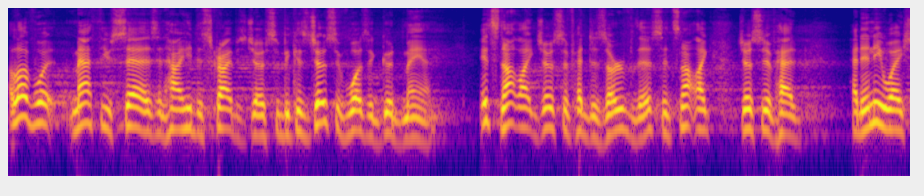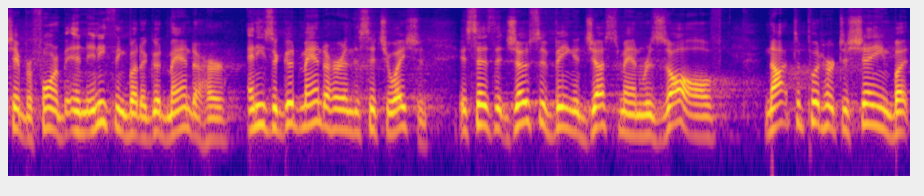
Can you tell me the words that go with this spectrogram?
I love what Matthew says and how he describes Joseph because Joseph was a good man. It's not like Joseph had deserved this. It's not like Joseph had, had any way, shape, or form been anything but a good man to her. And he's a good man to her in this situation. It says that Joseph, being a just man, resolved not to put her to shame, but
